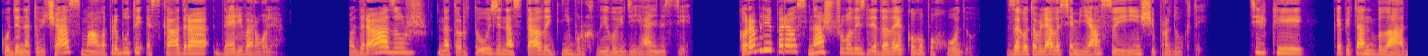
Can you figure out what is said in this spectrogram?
куди на той час мала прибути ескадра Деріва Роля. Одразу ж на тортузі настали дні бурхливої діяльності. Кораблі переоснащувались для далекого походу, заготовлялося м'ясо і інші продукти. Тільки капітан Блад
